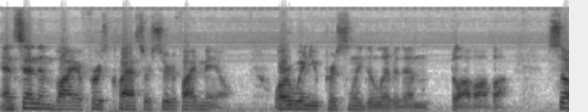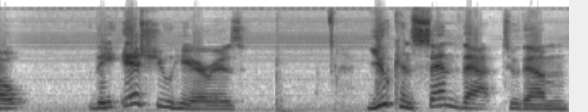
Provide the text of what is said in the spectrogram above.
and send them via first class or certified mail, or when you personally deliver them, blah, blah, blah. So the issue here is you can send that to them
